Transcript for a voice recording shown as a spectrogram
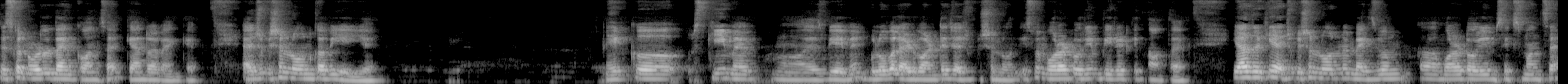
तो इसका नोडल बैंक कौन सा है? कैनरा बैंक है। एजुकेशन लोन का भी यही है। एक स्कीम है एसबीआई में ग्लोबल एडवांटेज एजुकेशन लोन इसमें मोराटोरियम पीरियड कितना होता है? याद रखिए एजुकेशन लोन में मैक्सिमम मोराटोरियम सिक्स मंथ्स है।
